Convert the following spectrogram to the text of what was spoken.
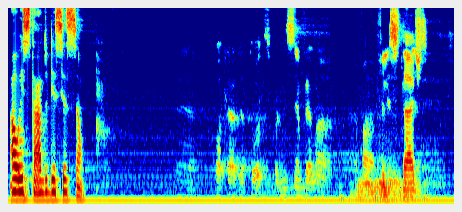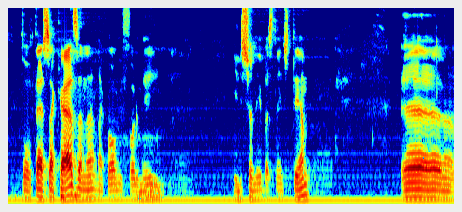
ao Estado de Exceção. Boa tarde a todos. Para mim sempre é uma, é uma felicidade voltar a essa casa, né, na qual me formei né, e licionei bastante tempo. É,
